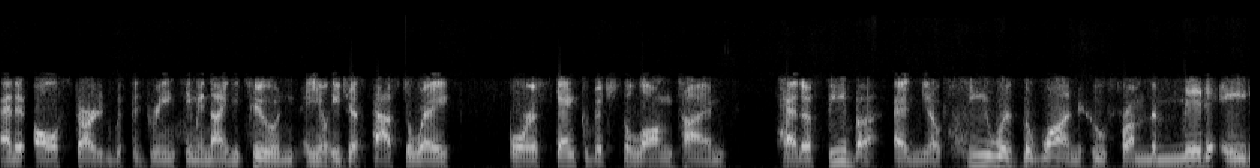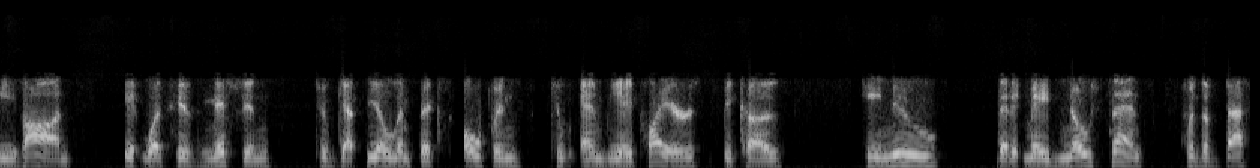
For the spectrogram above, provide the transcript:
and it all started with the Dream Team in '92. And you know he just passed away, Boris Stankovic, the longtime head of FIBA, and you know he was the one who, from the mid '80s on, it was his mission to get the Olympics open to NBA players because he knew that it made no sense for the best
